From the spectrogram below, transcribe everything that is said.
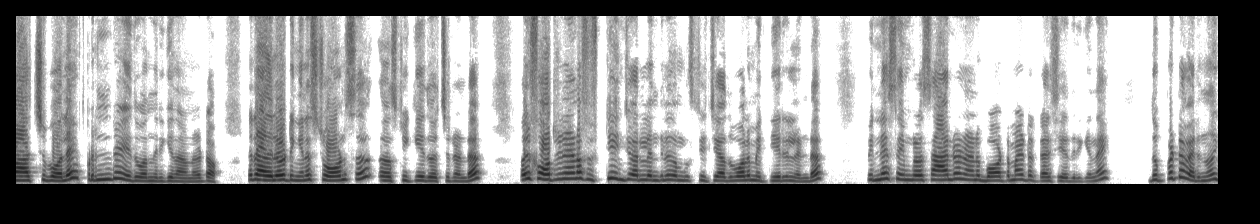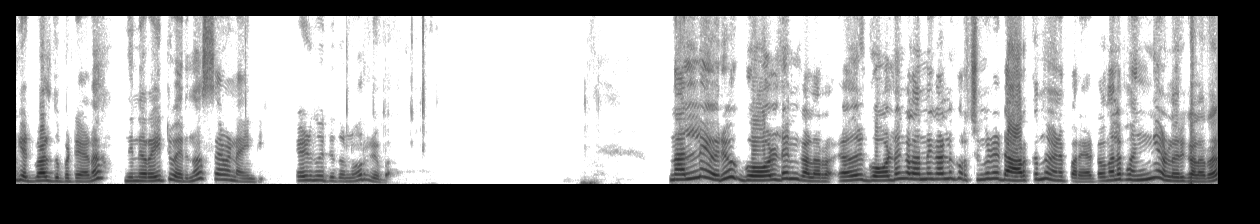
പാച്ച് പോലെ പ്രിന്റ് ചെയ്ത് വന്നിരിക്കുന്നതാണ് കേട്ടോ. എന്നിട്ട് അതിലോട്ട് ഇങ്ങനെ സ്റ്റോൺസ് സ്റ്റിക്ക് ചെയ്ത് വെച്ചിട്ടുണ്ട്. ഒരു ഫോർട്ടി നയൻ ഫിഫ്റ്റി ഇഞ്ച് വരെ ലെന്തിൽ നമുക്ക് സ്റ്റിച്ച് ചെയ്യാം. അതുപോലെ മെറ്റീരിയൽ ഉണ്ട്. പിന്നെ സിംഗിൾ സാൻഡോൺ ആണ് ബോട്ടമായിട്ട് അറ്റാച്ച് ചെയ്തിരിക്കുന്നത് ദുപ്പട്ട വരുന്നത് ഗെഡ്വാൾ ദുപ്പട്ടയാണ്. ഇതിന്റെ റേറ്റ് വരുന്നത് സെവൻ നയന്റി എഴുന്നൂറ്റി തൊണ്ണൂറ് രൂപ. നല്ലൊരു ഗോൾഡൻ കളർ അതായത് ഗോൾഡൻ കളറിനെക്കാളും കുറച്ചും കൂടി ഡാർക്ക് എന്ന് വേണേൽ പറയാം കേട്ടോ. നല്ല ഭംഗിയുള്ള ഒരു കളറ്.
